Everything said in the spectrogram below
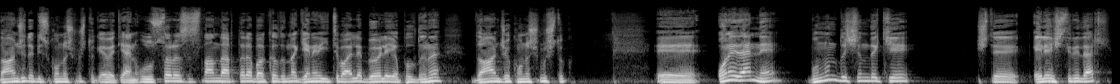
Daha önce de biz konuşmuştuk evet yani uluslararası standartlara bakıldığında genel itibariyle böyle yapıldığını daha önce konuşmuştuk. E, o nedenle bunun dışındaki işte eleştiriler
